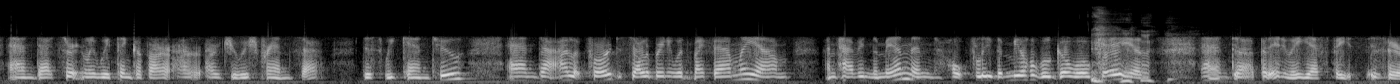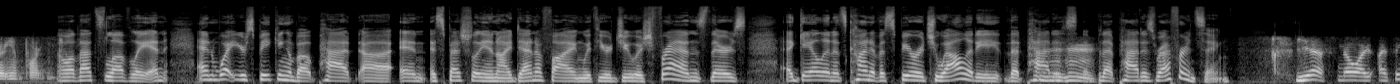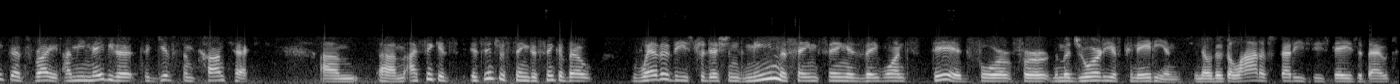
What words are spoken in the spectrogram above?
and uh, certainly we think of our our, our Jewish friends uh, this weekend too. And uh, I look forward to celebrating with my family. Um, I'm having them in, and hopefully the meal will go okay. And and uh, but anyway, yes, faith is very important. Well, that's lovely, and and what you're speaking about, Pat, uh, and especially in identifying with your Jewish friends, there's uh, Galen. It's kind of a spirituality that Pat Mm-hmm. is that Pat is referencing. Yes, no, I, I think that's right. I mean, maybe to, to give some context, um, um, I think it's it's interesting to think about whether these traditions mean the same thing as they once did for, for the majority of Canadians. You know, there's a lot of studies these days about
